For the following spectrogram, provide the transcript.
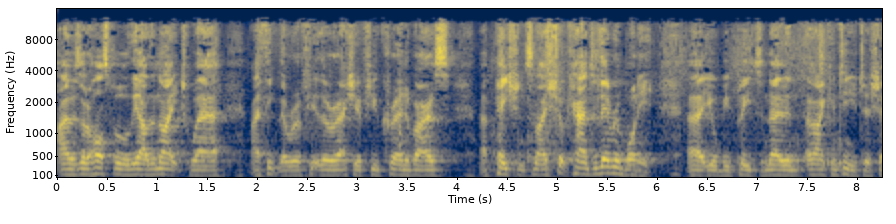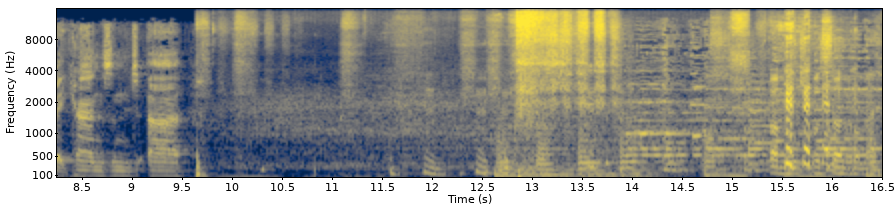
I was at a hospital the other night where I think there were, a few, there were actually a few coronavirus uh, patients, and I shook hands with everybody, uh, you'll be pleased to know, and, and I continue to shake hands. And uh, responsável, não é?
